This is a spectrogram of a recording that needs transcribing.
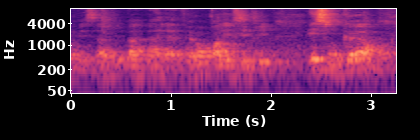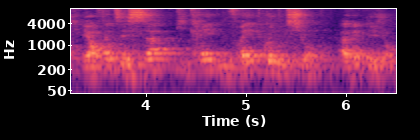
mon message. Et là, elle a vraiment parlé avec ses tripes et son cœur. Et en fait, c'est ça qui crée une vraie connexion avec les gens.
